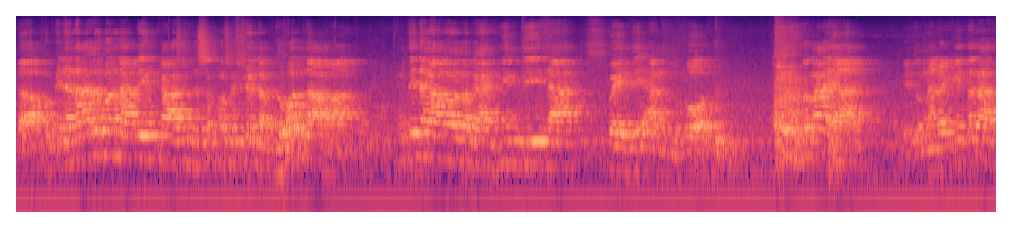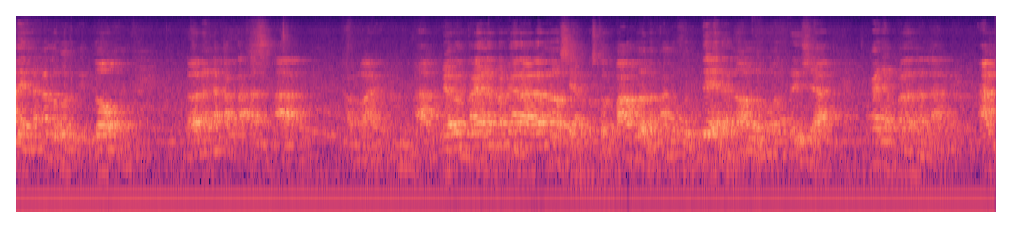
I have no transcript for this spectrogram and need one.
Uh, pag pinanalo man natin yung kaso doon sa posisyon na luhod lamang, hindi nangangalagaan, hindi na pwede ang luhod. Katunayan, itong nakikita natin, nakaluhod ito. Uh, na nakataas ang kamay. At meron tayo na pag-aralan, no? si Apostol Pablo, nakaluhod din, ano? lumuhod rin siya sa kanyang pananalangin. Ang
